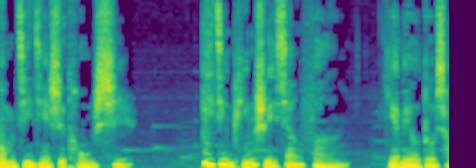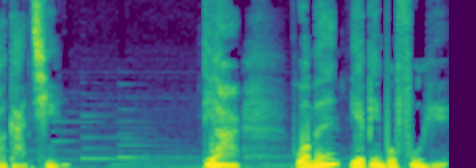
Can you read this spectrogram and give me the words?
我们仅仅是同事，毕竟萍水相逢，也没有多少感情。第二，我们也并不富裕，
